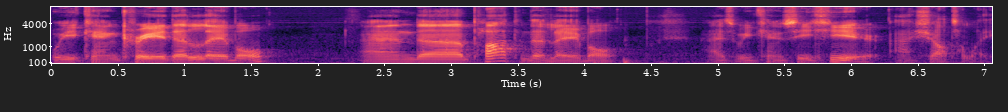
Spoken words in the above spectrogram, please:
we can create a label and uh, plot the label as we can see here uh, shortly.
